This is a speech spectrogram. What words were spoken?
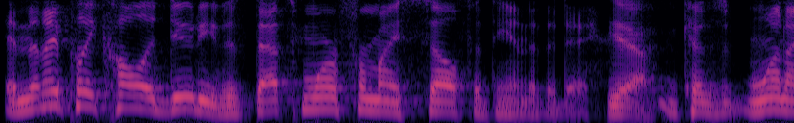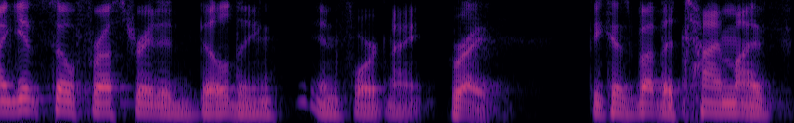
and then I play Call of Duty. That- That's more for myself at the end of the day. Yeah. Because one, I get so frustrated building in Fortnite right, because by the time I've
